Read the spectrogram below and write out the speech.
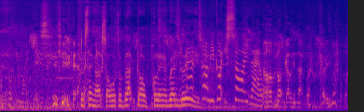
I thought you might do. First thing I saw was a black dog pulling a red It's about time you got your scythe out. Oh, I'm not going that way. We're going that way.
